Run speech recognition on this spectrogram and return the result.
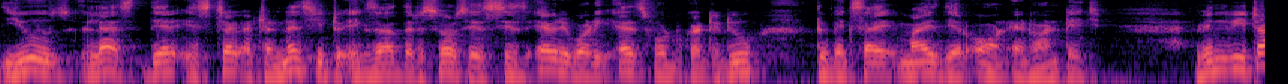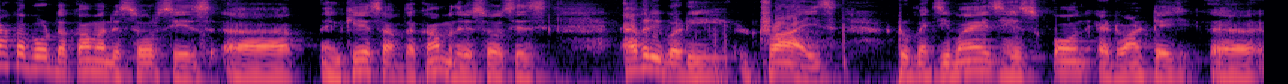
use less, there is still a tendency to exhaust the resources since everybody else would continue to maximize their own advantage. When we talk about the common resources, uh, in case of the common resources, everybody tries to maximize his own advantage. Uh,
